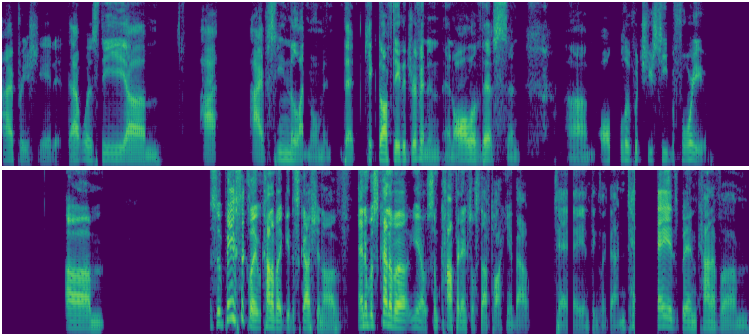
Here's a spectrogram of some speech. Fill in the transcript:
I appreciate it. That was the um, I I've seen the light moment that kicked off data driven and and all of this and um, all of which you see before you. Um, so basically, it was kind of like a discussion of, and it was kind of a you know some confidential stuff talking about Tay and things like that. And Tay has been kind of um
